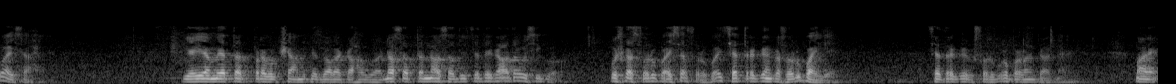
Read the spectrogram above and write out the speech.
वो ऐसा है। यही हमें तत्प्रवक्षाम के द्वारा कहा हुआ न सत्य, न सदुचते कहा था उसी को। उसका स्वरूप ऐसा स्वरूप है, क्षेत्रज्ञ का स्वरूप है क्षेत्रज्ञ के स्वरूप का वर्णन करना है। माने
